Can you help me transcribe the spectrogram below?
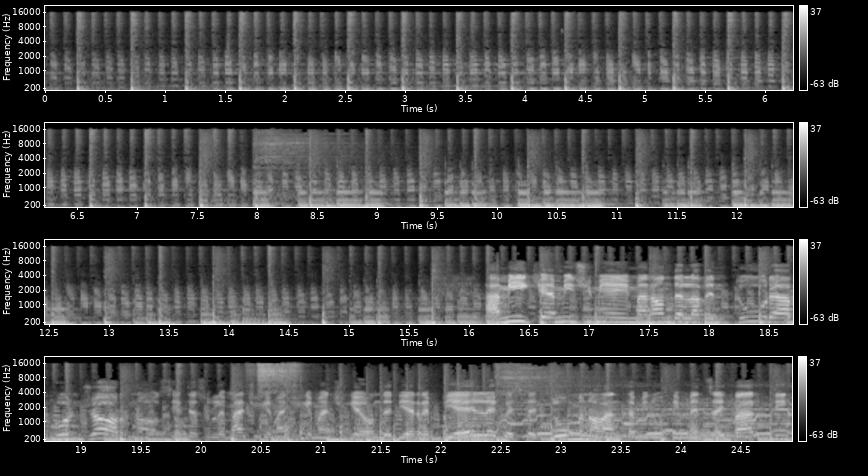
Amiche e amici miei, ma non dell'avventura, buongiorno. Siete sulle magiche, magiche, magiche onde di RPL. Questo è Zoom, 90 minuti in mezzo ai fatti.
